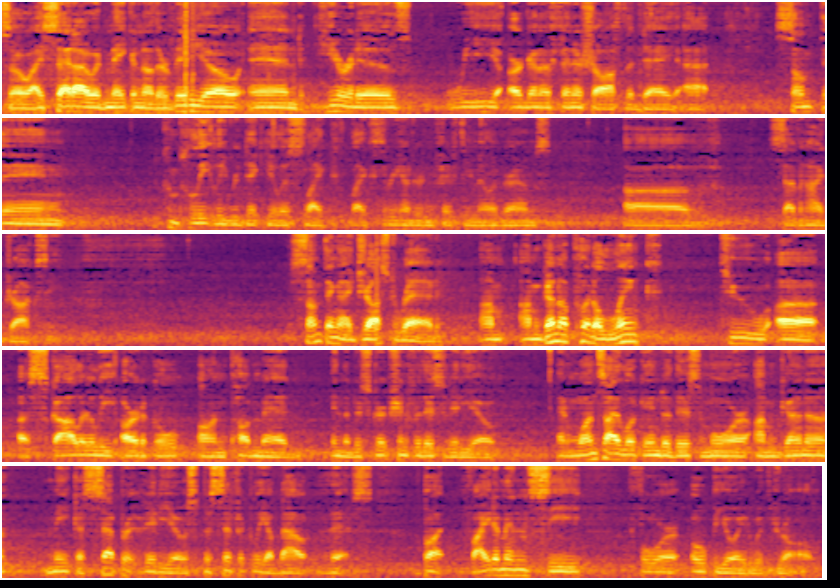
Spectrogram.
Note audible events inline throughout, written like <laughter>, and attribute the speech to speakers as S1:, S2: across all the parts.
S1: So I said I would make another video, and here it is. We are going to finish off the day at something completely ridiculous like like 350 milligrams of 7 hydroxy. Something I just read. I'm, I'm going to put a link to uh, a scholarly article on PubMed in the description for this video. And once I look into this more, I'm gonna make a separate video specifically about this. But vitamin C for opioid withdrawal.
